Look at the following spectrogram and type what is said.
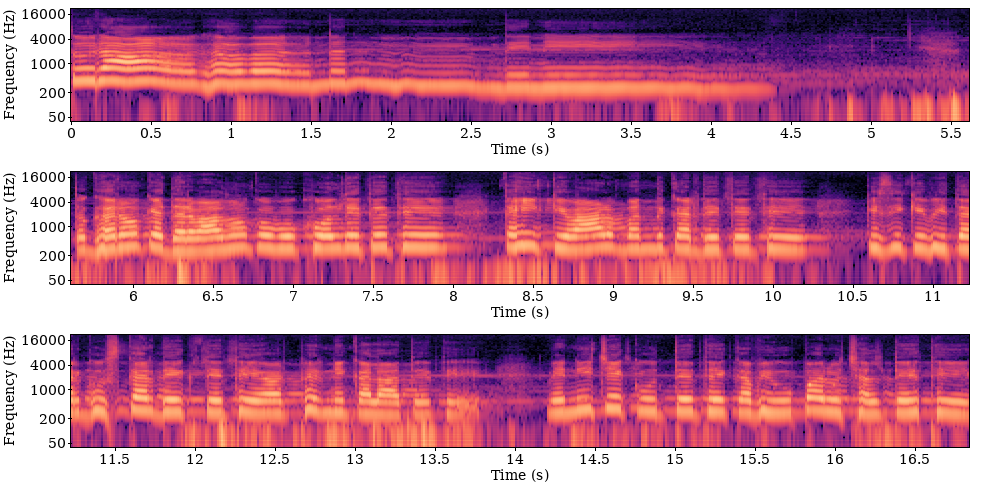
तु राघवनन्दिनी तो घरों के दरवाज़ों को वो खोल देते थे, कहीं किवाड़ बंद कर देते थे, किसी के भीतर घुसकर देखते थे और फिर निकल आते थे। वे नीचे कूदते थे, कभी ऊपर उछलते थे,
